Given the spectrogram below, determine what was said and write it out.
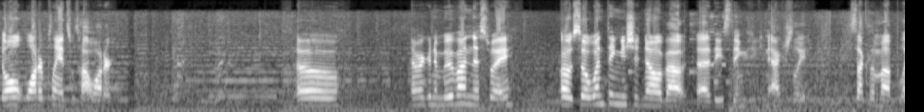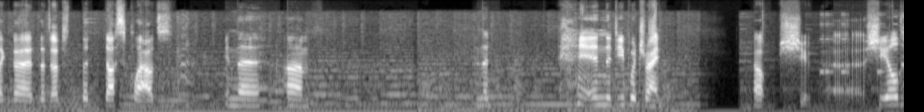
Don't water plants with hot water. So... Now we're gonna move on this way. Oh, so one thing you should know about uh, these things, you can actually suck them up, like the, the, dust, the dust clouds in the, um, in the, in the Deepwood Shrine. Oh, shoot. Shield.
